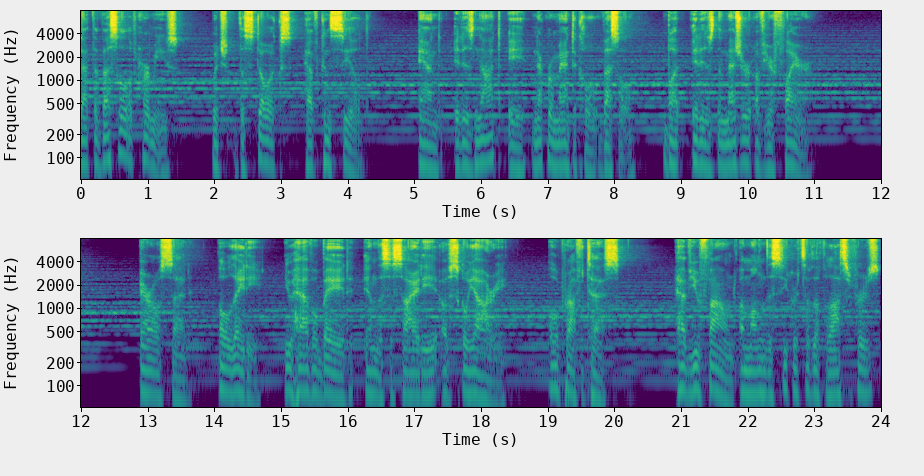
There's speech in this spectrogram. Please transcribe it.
That the vessel of Hermes, which the Stoics have concealed, and it is not a necromantical vessel, but it is the measure of your fire. Eros said, O lady, you have obeyed in the society of Scoliari. O prophetess, have you found among the secrets of the philosophers,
